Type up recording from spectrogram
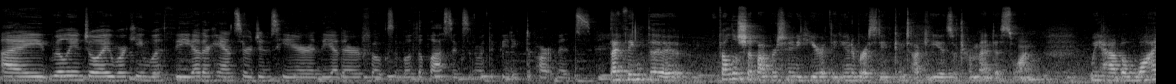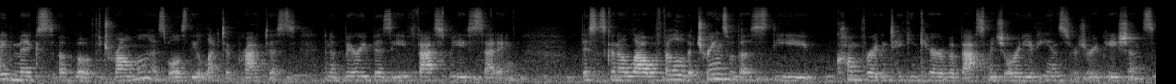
I really enjoy working with the other hand surgeons here and the other folks in both the plastics and orthopedic departments. I think the fellowship opportunity here at the University of Kentucky is a tremendous one. We have a wide mix of both trauma as well as the elective practice in a very busy, fast-paced setting. This is going to allow a fellow that trains with us the comfort in taking care of a vast majority of hand surgery patients.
